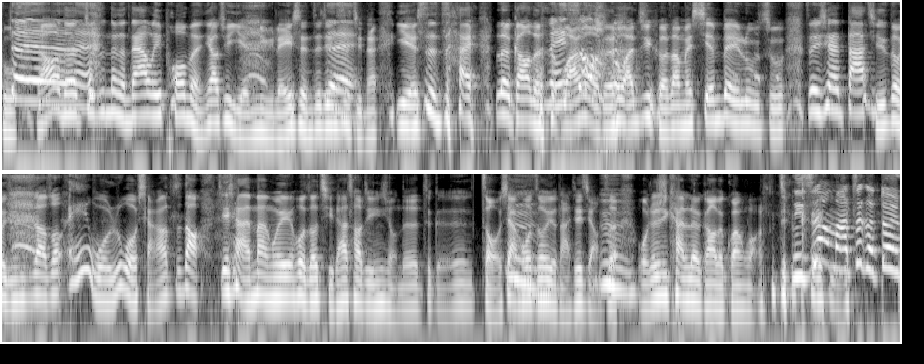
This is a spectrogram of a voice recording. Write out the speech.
出，然后呢，就是那个 Natalie Portman 要去演女雷神这件事情呢，也是在乐高的玩偶的玩具盒上面先被露出。所以现在大家其实都已经知道说，哎，我如果想要知道接下来漫威或者说其他超级英雄的这个走向，或者说有哪些角色，我就去看乐高的官网。你知道吗？这个对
